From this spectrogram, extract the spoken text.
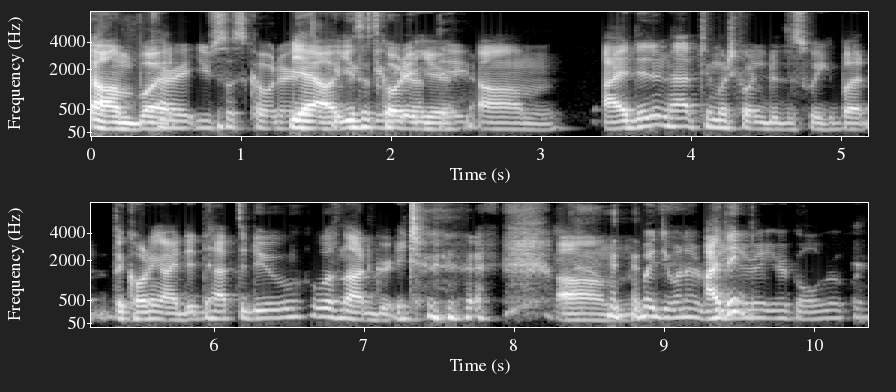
um, but All right, useless coder. yeah, useless coder here. Um, I didn't have too much coding to do this week, but the coding I did have to do was not great. um, Wait, do you want to I think- reiterate your goal real quick?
